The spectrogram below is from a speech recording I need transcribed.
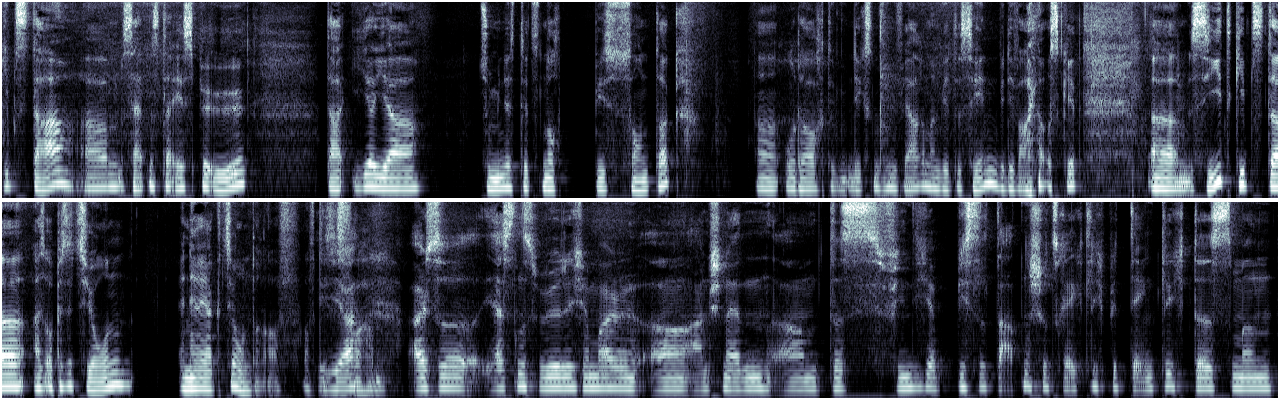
Gibt es da ähm, seitens der SPÖ, da ihr ja zumindest jetzt noch bis Sonntag äh, oder auch die nächsten fünf Jahre, man wird das sehen, wie die Wahl ausgeht, ähm, sieht, gibt es da als Opposition eine Reaktion darauf, auf dieses ja, Vorhaben? Also erstens würde ich einmal äh, anschneiden, ähm, das finde ich ein bisschen datenschutzrechtlich bedenklich, dass man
